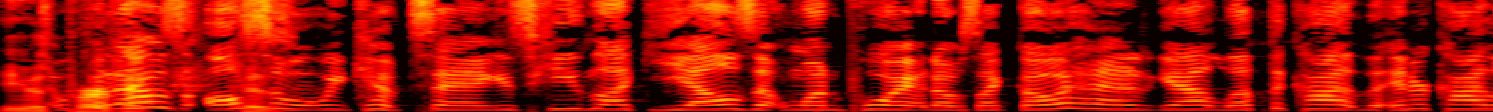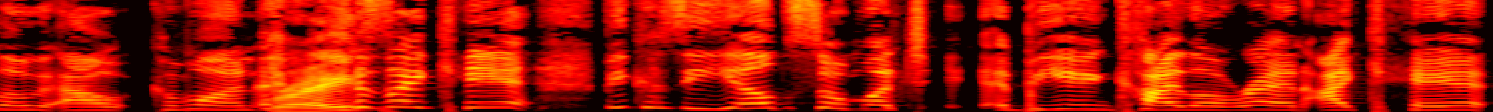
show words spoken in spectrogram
He was But perfect. that was also what we kept saying is he like yells at one point and I was like, "Go ahead, yeah, let the Ky- the inner Kylo out. Come on." Right? Cuz I can't because he yelled so much eh, being Kylo Ren. I can't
